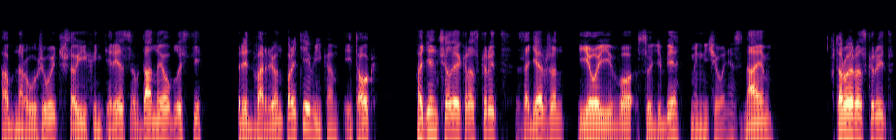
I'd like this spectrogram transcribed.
обнаруживают, что их интерес в данной области предварен противником. Итог. Один человек раскрыт, задержан, и о его судьбе мы ничего не знаем. Второй раскрыт,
